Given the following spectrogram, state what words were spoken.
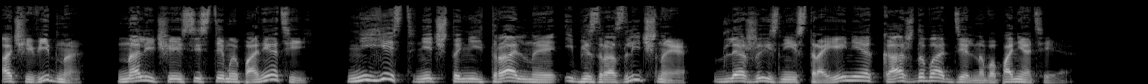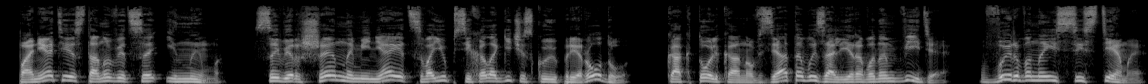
Очевидно, наличие системы понятий не есть нечто нейтральное и безразличное для жизни и строения каждого отдельного понятия. Понятие становится иным, совершенно меняет свою психологическую природу, как только оно взято в изолированном виде, вырвано из системы,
